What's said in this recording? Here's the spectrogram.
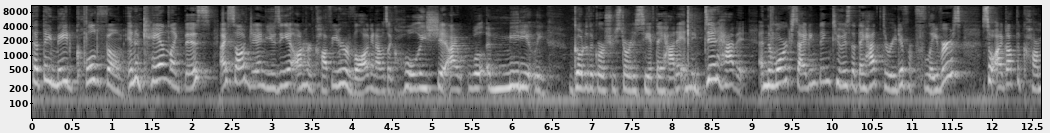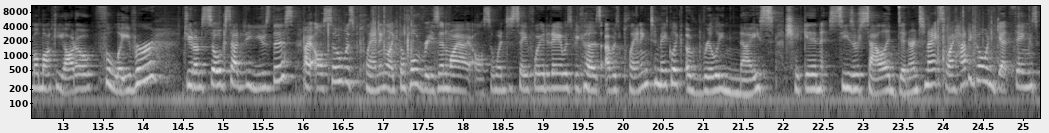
that they made cold foam in a can like this. I saw Jan using it on her coffee in her vlog and I was like, holy shit, I will immediately go to the grocery store to see if they had it. And they did have it. And the more exciting thing too is that they had three different flavors. So I got the caramel macchiato flavor. Dude, I'm so excited to use this. I also was planning, like the whole reason why I also went to Safeway today was because I was planning to make like a really nice chicken Caesar salad dinner tonight. So I had to go and get things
